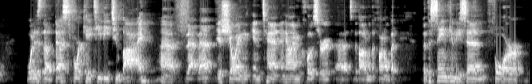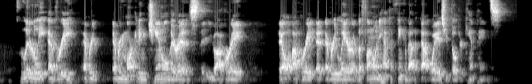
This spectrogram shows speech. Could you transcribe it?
what is the best 4K TV to buy? Uh, that that is showing intent, and now I'm closer uh, to the bottom of the funnel. But but the same can be said for literally every every every marketing channel there is that you operate. They all operate at every layer of the funnel, and you have to think about it that way as you build your campaigns.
